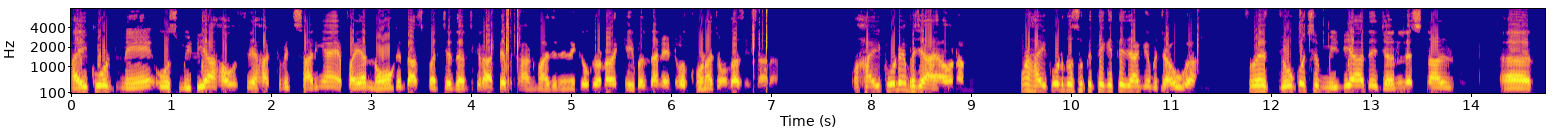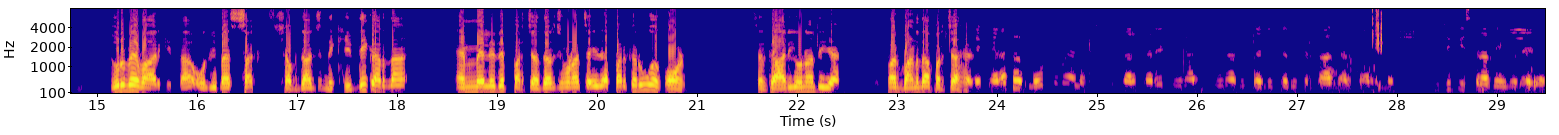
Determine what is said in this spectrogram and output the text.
ਹਾਈ ਕੋਰਟ ਨੇ ਉਸ ਮੀਡੀਆ ਹਾਊਸ ਦੇ ਹੱਕ ਵਿੱਚ ਸਾਰੀਆਂ ਐਫ ਆਈ ਆਰ 9 ਕੇ 10 ਪਰਚੇ ਦਰਜ ਕਰਾਤੇ ਪਠਾਨ ਮਾਜਰੇ ਨੇ ਕਿਉਂਕਿ ਉਹਨਾਂ ਦਾ ਕੇਬਲ ਦਾ ਨੈਟਵਰਕ ਹੋਣਾ ਚਾਹੁੰਦਾ ਸੀ ਸਾਰਾ। ਉਹ ਹਾਈ ਕੋਰਟ ਨੇ ਬਚਾਇਆ ਉਹਨਾਂ ਨੂੰ। ਹੁਣ ਹਾਈ ਕੋਰਟ ਦੱਸੋ ਕਿੱਥੇ ਕਿੱਥੇ ਜਾ ਕੇ ਬਚਾਊਗਾ ਸੋ ਇਹ ਜੋ ਕੁਝ ਮੀਡੀਆ ਦੇ ਜਰਨਲਿਸਟ ਨਾਲ ਅਹ, ਦੁਰਵਿਵਹਾਰ ਕੀਤਾ ਉਹਦੀ ਮੈਂ ਸਖਤ ਸ਼ਬਦਾਂ 'ਚ ਨਿਖੇਧੀ ਕਰਦਾ। ਐਮਐਲਏ ਦੇ ਪਰਚਾ ਦਰਜ ਹੋਣਾ ਚਾਹੀਦਾ ਪਰ ਕਰੂਗਾ ਕੌਣ? ਸਰਕਾਰ ਹੀ ਉਹਨਾਂ ਦੀ ਹੈ ਪਰ ਬਣਦਾ ਪਰਚਾ ਹੈ। ਰਿਹਾ ਗੱਲ ਕਰੇ 13 ਦੀ 13 ਦੀ ਕਦੀ ਕਦੀ ਸਰਕਾਰ ਗੱਲ ਕਰ ਰਹੀ ਹੈ। ਤੁਸੀਂ ਕਿਸ ਤਰ੍ਹਾਂ ਦੇਖਦੇ ਹੋ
